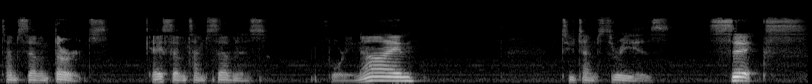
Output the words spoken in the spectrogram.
times seven thirds. Okay, seven times seven is 49. 2 times 3 is 6.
